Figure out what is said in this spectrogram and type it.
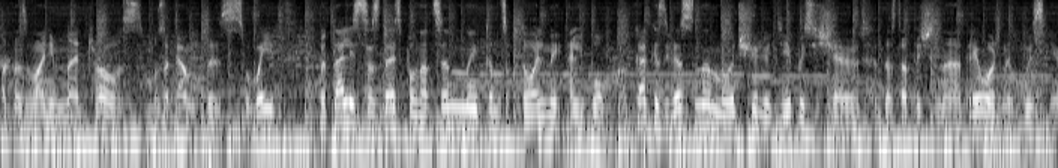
под названием Night Rose, музыканты Suede пытались создать полноценный концептуальный альбом. Как известно, ночью людей посещают достаточно тревожные мысли.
